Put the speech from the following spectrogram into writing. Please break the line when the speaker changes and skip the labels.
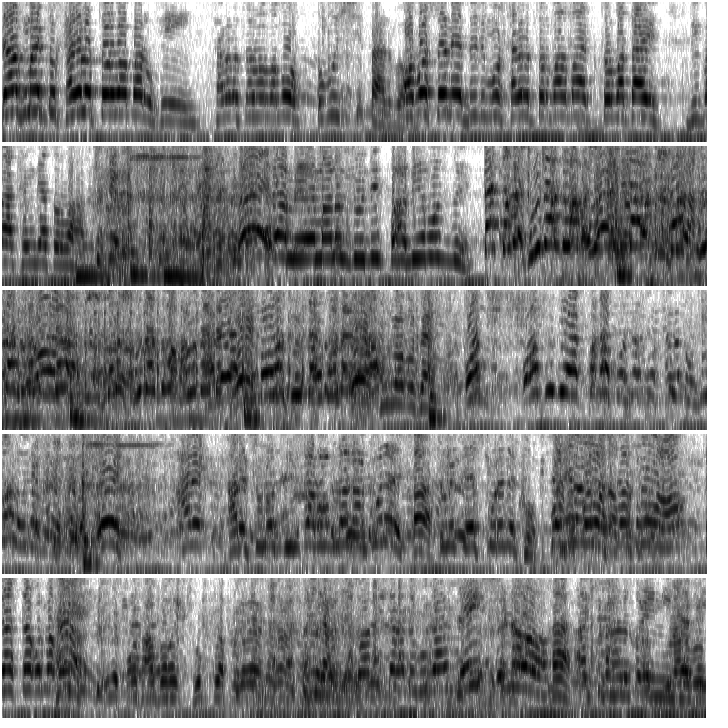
যাক মাই তো ছাগল চড়বা পারু।
হে
ছাগল চড়বা পাবো?
অবশ্যই পারব।
অবশ্যই দুই মোর ছাগল চড়বা চড়বা তাইস দুই পা ঠেং দিয়া চড়বা হবে।
এটা মেয়ে মানুষ দুই দিক পা দিয়ে বসবে।
তা তুমি সুবিধা তোমার ভালো সুবিধা তোমার ভালো হয়ে
আরে আরে শুনো চিন্তা ভাবনা না করে
হ্যাঁ।
তুমি টেস্ট করে দেখো।
চেষ্টা করবা
হ্যাঁ।
এই শোনো
হ্যাঁ।
একটু ভালো করে নিয়ে যাবি।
